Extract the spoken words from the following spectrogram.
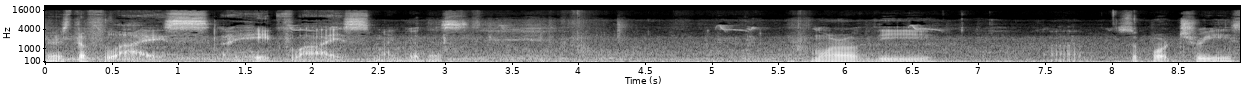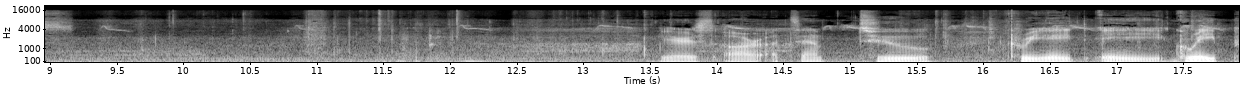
There's the flies. I hate flies, my goodness. More of the uh, support trees. Here's our attempt to create a grape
